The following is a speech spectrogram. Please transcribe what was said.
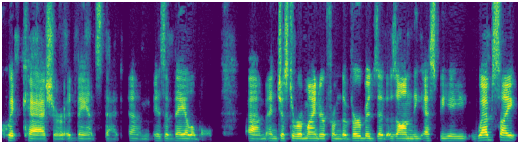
quick cash or advance that um, is available. Um, and just a reminder from the verbiage that is on the SBA website,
